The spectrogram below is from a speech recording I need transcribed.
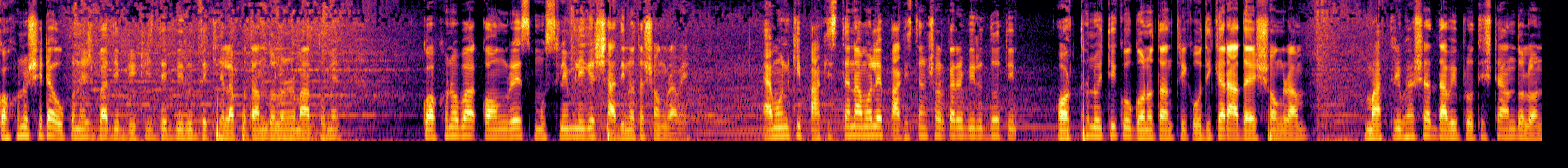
কখনো সেটা উপনিবেশবাদী ব্রিটিশদের বিরুদ্ধে খেলাফত আন্দোলনের মাধ্যমে, কখনো বা কংগ্রেস মুসলিম লীগের স্বাধীনতা সংগ্রামে। এমনকি পাকিস্তান আমলে পাকিস্তান সরকারের বিরুদ্ধেও তিনি অর্থনৈতিক ও গণতান্ত্রিক অধিকার আদায়ের সংগ্রাম মাতৃভাষার দাবি প্রতিষ্ঠা আন্দোলন,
